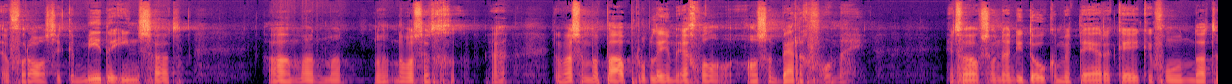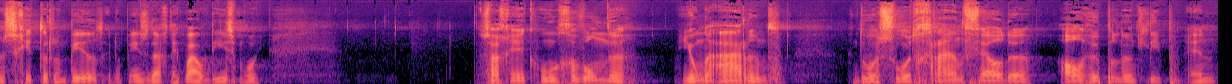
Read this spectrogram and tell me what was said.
en vooral als ik er middenin zat, ah man, man, dan was het, ja, dan was een bepaald probleem echt wel als een berg voor mij. En terwijl ik zo naar die documentaire keek, ik vond dat een schitterend beeld. En opeens dacht ik, wauw, die is mooi. Zag ik hoe een gewonde jonge arend door een soort graanvelden al huppelend liep. En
